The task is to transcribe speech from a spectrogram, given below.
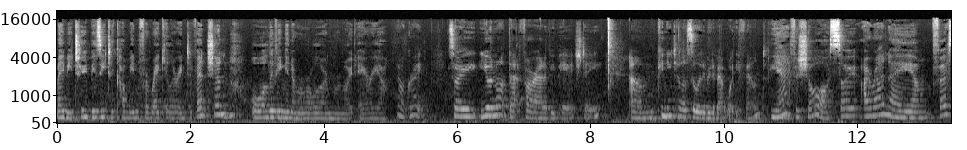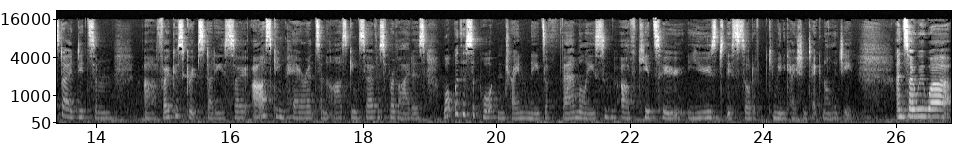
maybe too busy to come in for regular intervention or living in a rural and remote area. Oh, great. So you're not that far out of your PhD. Um, can you tell us a little bit about what you found? Yeah, for sure. So I ran a um, first. I did some uh, focus group studies. So asking parents and asking service providers what were the support and training needs of families Mhm. of kids who used this sort of communication technology. And so we were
